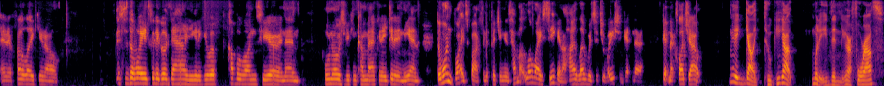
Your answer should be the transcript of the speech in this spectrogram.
And it felt like you know this is the way it's going to go down. You're going to give up a couple runs here, and then who knows if you can come back. And they did it in the end. The one bright spot for the pitching is how about Loaisiga, a high leverage situation, getting a getting a clutch out. He got like two. He got what? He did. He got four outs.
